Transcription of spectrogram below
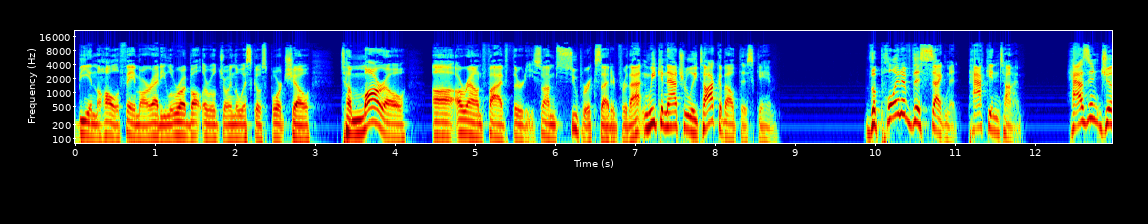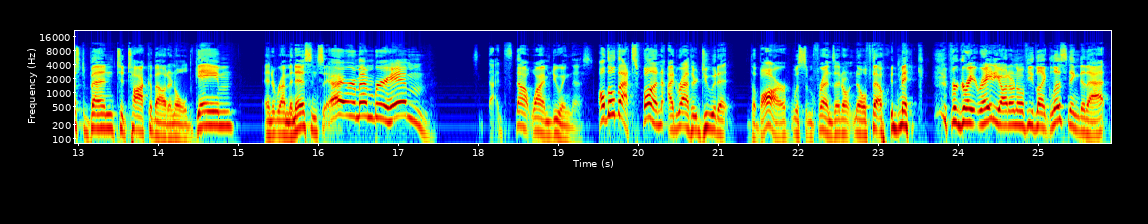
be in the Hall of Fame already. Leroy Butler will join the Wisco Sports Show tomorrow uh, around 5.30, so I'm super excited for that. And we can naturally talk about this game. The point of this segment, Pack in Time, hasn't just been to talk about an old game and to reminisce and say, I remember him that's not why I'm doing this. Although that's fun, I'd rather do it at the bar with some friends. I don't know if that would make for great radio. I don't know if you'd like listening to that.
